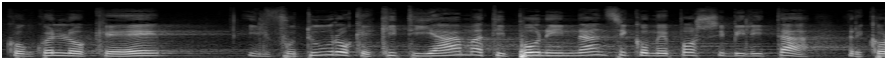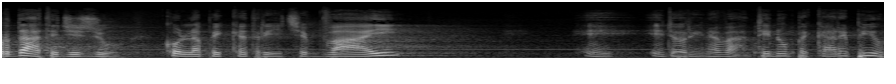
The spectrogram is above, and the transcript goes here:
con quello che è il futuro che chi ti ama ti pone innanzi come possibilità. Ricordate Gesù con la peccatrice, vai e, e d'ora in avanti non peccare più.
